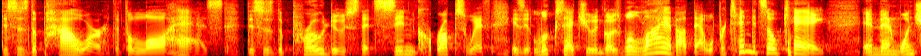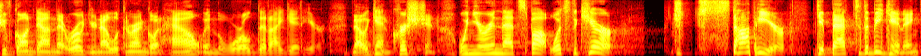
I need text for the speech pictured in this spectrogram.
This is the power that the law has. This is the produce that sin corrupts with is it looks at you and goes, "Well, lie about that. Well, pretend it's okay." And then once you've gone down that road, you're now looking around going, "How in the world did I get here?" Now again, Christian, when you're in that spot, what's the cure? Just stop here. Get back to the beginning,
